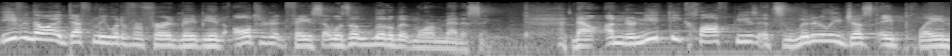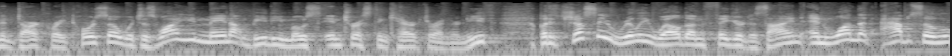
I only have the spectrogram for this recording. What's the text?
even though I definitely would have preferred maybe an alternate face that was a little bit more menacing. Now, underneath the cloth piece, it's literally just a plain dark gray torso, which is why he may not be the most interesting character underneath, but it's just a really well done figure design and one that absolutely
